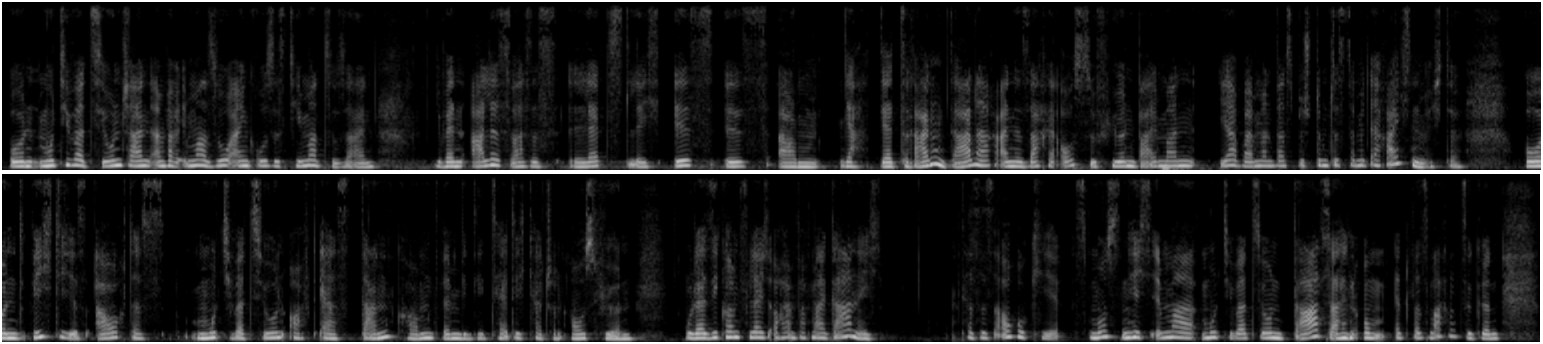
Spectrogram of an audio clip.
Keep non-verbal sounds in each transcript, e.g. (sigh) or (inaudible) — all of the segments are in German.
Und Motivation scheint einfach immer so ein großes Thema zu sein. Wenn alles, was es letztlich ist, ist ähm, ja der Drang danach, eine Sache auszuführen, weil man ja, weil man was Bestimmtes damit erreichen möchte. Und wichtig ist auch, dass Motivation oft erst dann kommt, wenn wir die Tätigkeit schon ausführen. Oder sie kommt vielleicht auch einfach mal gar nicht. Das ist auch okay. Es muss nicht immer Motivation da sein, um etwas machen zu können.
